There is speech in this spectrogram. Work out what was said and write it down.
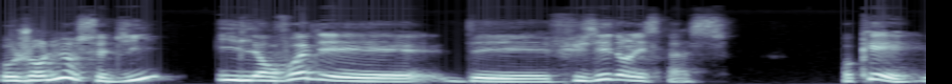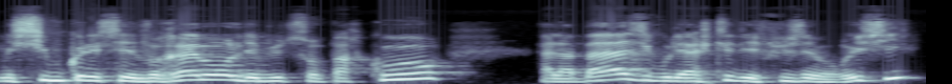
Aujourd'hui, on se dit, il envoie des des fusées dans l'espace. Ok, mais si vous connaissez vraiment le début de son parcours, à la base, il voulait acheter des fusées en Russie.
